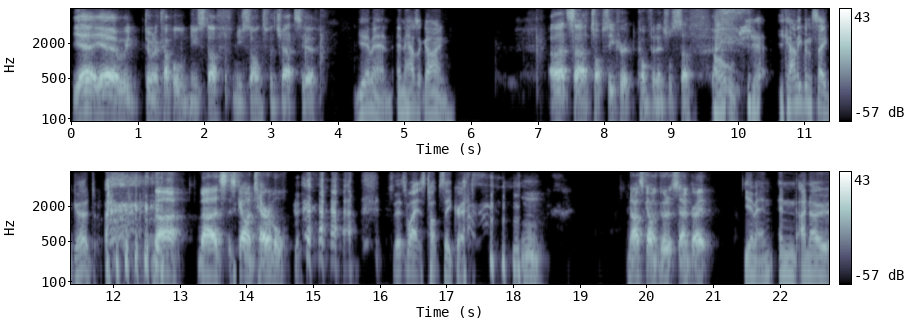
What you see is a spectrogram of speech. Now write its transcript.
Yeah, yeah, we're doing a couple new stuff, new songs for the chats. Yeah. Yeah, man. And how's it going? Uh, that's uh, top secret, confidential stuff. Oh shit! You can't even say good. no, no, it's it's going terrible. That's why it's top secret. Mm. No, it's going good. It sounds great. Yeah, man. And I know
